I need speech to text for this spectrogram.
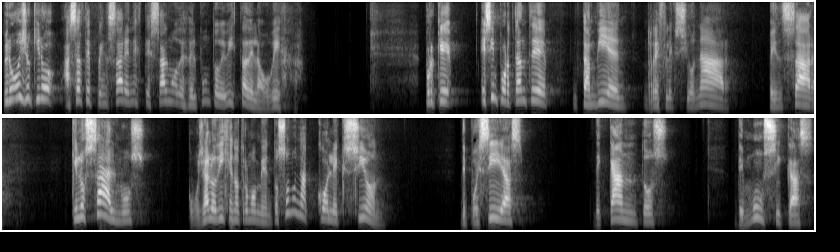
Pero hoy yo quiero hacerte pensar en este salmo desde el punto de vista de la oveja. Porque es importante también reflexionar, pensar que los salmos, como ya lo dije en otro momento, son una colección de poesías, de cantos, de músicas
